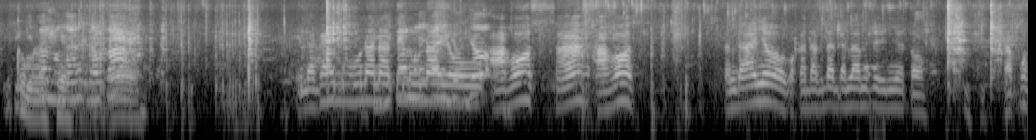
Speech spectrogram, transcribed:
Kita man gani daw ta. Ilagay muna natin Kita, una may yung ahos, ha? Ahos. Tandaan nyo, makadagdag alam sa inyo to. Tapos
